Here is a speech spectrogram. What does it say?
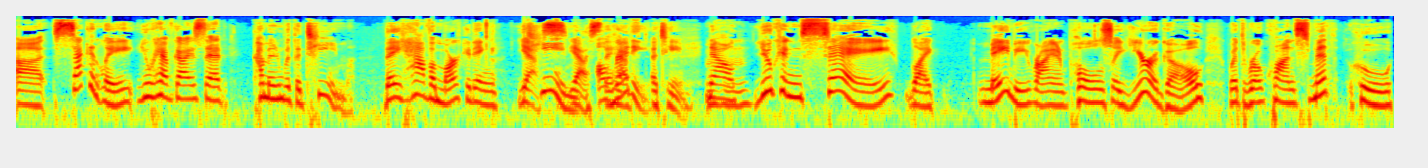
Uh, secondly, you have guys that come in with a team. They have a marketing Yes, team yes, they have already. a team. Now, you can say, like, maybe Ryan Poles a year ago with Roquan Smith, who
